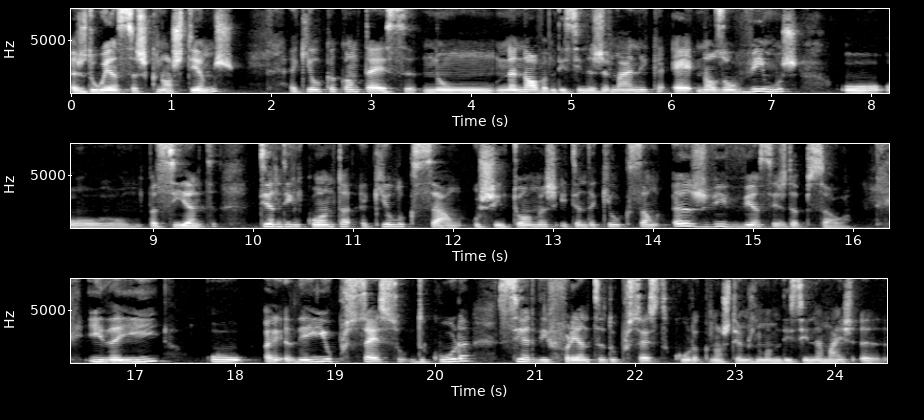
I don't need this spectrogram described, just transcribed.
as doenças que nós temos, aquilo que acontece num, na nova medicina germânica é nós ouvimos o, o paciente tendo em conta aquilo que são os sintomas e tendo aquilo que são as vivências da pessoa. E daí o, daí o processo de cura ser diferente do processo de cura que nós temos numa medicina mais uh,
